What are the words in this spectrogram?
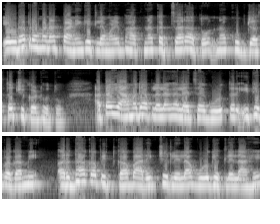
एवढ्या प्रमाणात पाणी घेतल्यामुळे भात ना कच्चा राहतो ना खूप जास्त चिकट होतो. आता यामध्ये आपल्याला घालायचं आहे गूळ. तर इथे बघा मी अर्धा कप इतका बारीक चिरलेला गूळ घेतलेला आहे.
